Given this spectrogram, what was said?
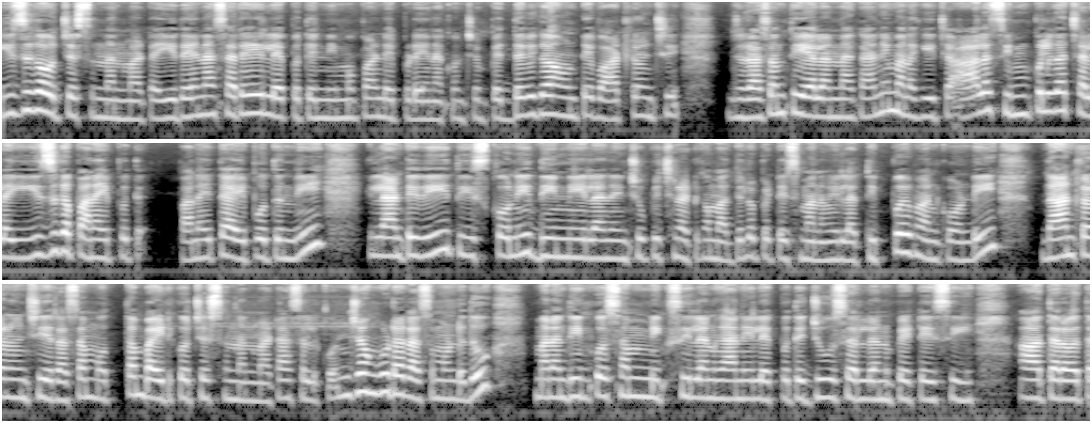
ఈజీగా వచ్చేస్తుంది అనమాట ఏదైనా సరే లేకపోతే నిమ్మ పండు ఎప్పుడైనా కొంచెం పెద్దవిగా ఉంటే వాటిలోంచి రసం తీయాలన్నా కానీ మనకి చాలా సింపుల్గా చాలా ఈజీగా పని అయిపోతే పని అయితే అయిపోతుంది. ఇలాంటిది తీసుకొని దీన్ని ఇలా నేను చూపించినట్టుగా మధ్యలో పెట్టేసి మనం ఇలా తిప్పేమనుకోండి దాంట్లో నుంచి రసం మొత్తం బయటకు వచ్చేస్తుంది అనమాట అసలు కొంచెం కూడా రసం ఉండదు. మనం దీనికోసం మిక్సీలను కానీ లేకపోతే జ్యూసర్లను పెట్టేసి ఆ తర్వాత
